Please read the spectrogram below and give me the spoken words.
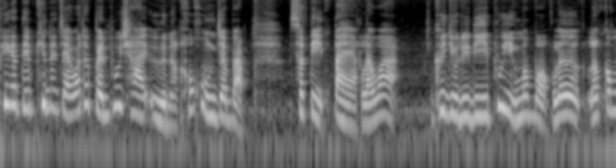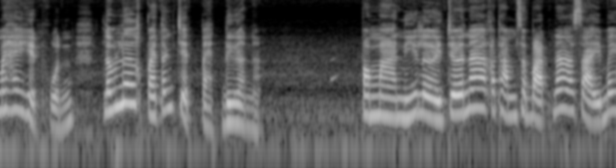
พี่กระติบคิดในใจว่าถ้าเป็นผู้ชายอื่นอะเขาคงจะแบบสติแตกแล้วว่าคืออยู่ดีๆ ผู้หญิงมาบอกเลิก แล้วก็ไม่ให้เหตุผล แล้วเลิกไปตั้งเจ็ดแปดเดือนอะ ประมาณนี้เลยเจอหน้าก็ทำสะบัดหน้าใสไม่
